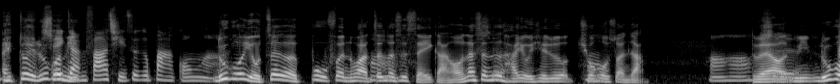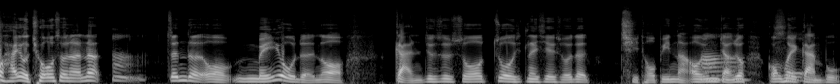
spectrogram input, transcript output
哎，对，如果谁敢发起这个罢工啊？如果有这个部分的话，真的是谁敢哦？那甚至还有一些就是说秋后算账。啊，对啊，你如果还有秋收呢，那嗯，真的哦，没有人哦敢，就是说做那些所谓的起头兵呐。哦，我们讲说工会干部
